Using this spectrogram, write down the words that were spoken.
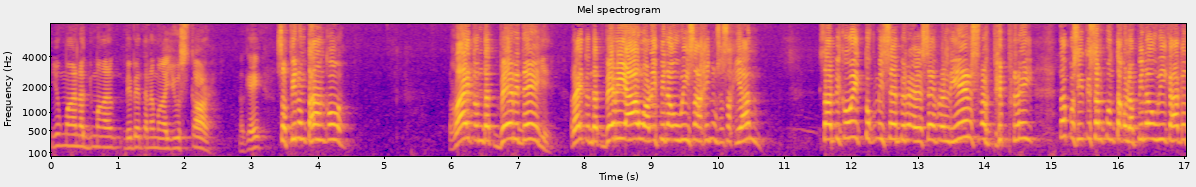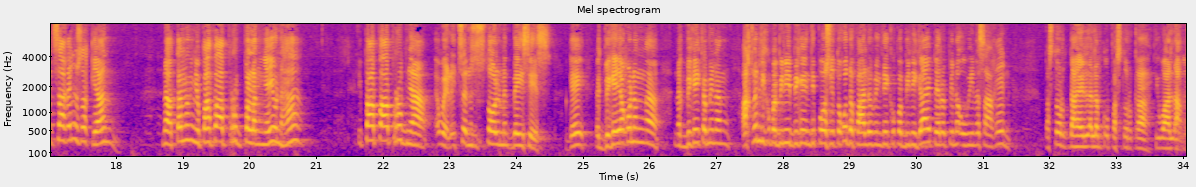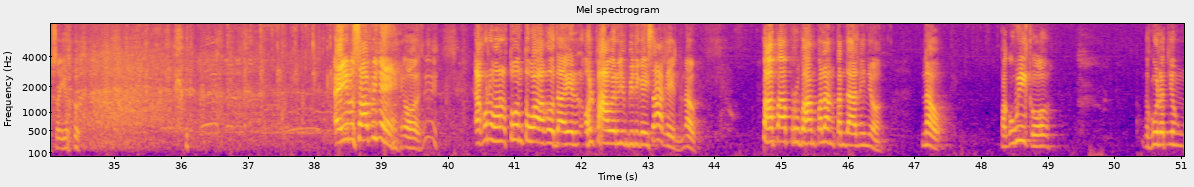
yung mga nag mga bebenta ng mga used car. Okay? So pinuntahan ko. Right on that very day, right on that very hour, ipinauwi sa akin yung sasakyan. Sabi ko, it took me several, uh, several years nagpe-pray tapos isang punta ko lang, pinauwi ka agad sa akin yung sakyan. Na, tanong nyo, papa-approve pa lang niya yun, ha? Ipapa-approve niya, well, it's an installment basis. Okay? Nagbigay ako ng, uh, nagbigay kami ng, actually hindi ko pa binibigay yung deposit ko, the following day ko pa binigay, pero pinauwi na sa akin. Pastor, dahil alam ko, pastor ka, tiwala ako sa iyo. eh, yun sabi niya eh. Oh, ako naman, tuwan-tuwa ako dahil all power yung binigay sa akin. Now, Papa-aprobahan pa lang, tandaan ninyo. Now, pag uwi ko, nagulat yung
